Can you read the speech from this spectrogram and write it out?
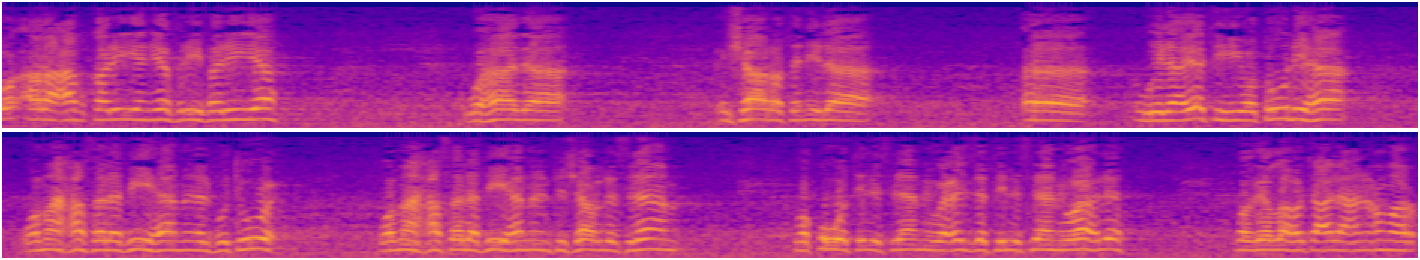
أرى عبقريا يفري فرية وهذا إشارة إلى آه ولايته وطولها وما حصل فيها من الفتوح وما حصل فيها من انتشار الإسلام وقوة الإسلام وعزة الإسلام وأهله رضي الله تعالى عن عمر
